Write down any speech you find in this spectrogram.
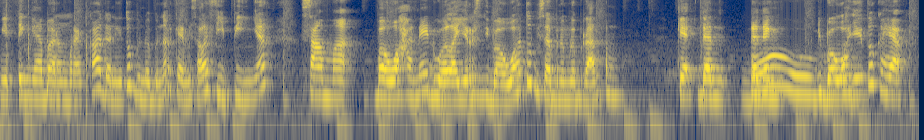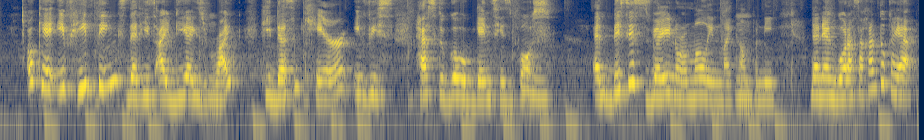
meetingnya bareng mereka dan itu bener-bener kayak misalnya VP-nya sama bawahannya dua layers di bawah tuh bisa bener-bener berantem. Kayak dan dan yang Oh. di bawahnya itu kayak okay if he thinks that his idea is right, he doesn't care if he has to go against his boss. And this is very normal in my company. Dan yang gue rasakan tuh kayak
